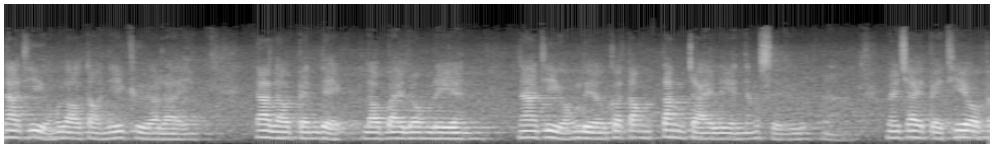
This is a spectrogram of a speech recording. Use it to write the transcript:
หน้าที่ของเราตอนนี้คืออะไร ถ้าเราเป็นเด็กเราไปโรงเรียน หน้าที่ของเรียวก็ต้องตั้งใจเรียนหนังสือ ไม่ใช่ไปเที่ยวไป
